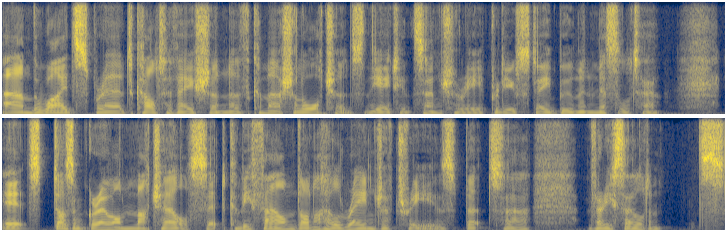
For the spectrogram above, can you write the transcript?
And the widespread cultivation of commercial orchards in the 18th century produced a boom in mistletoe. It doesn't grow on much else. It can be found on a whole range of trees, but uh, very seldom. It's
